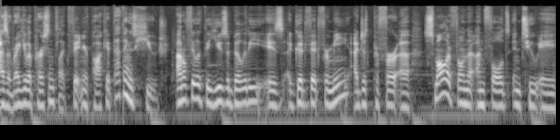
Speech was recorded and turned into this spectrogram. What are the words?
as a regular person to like fit in your pocket, that thing is huge. I don't feel like the usability is a good fit for me. I just prefer a smaller phone that unfolds into a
